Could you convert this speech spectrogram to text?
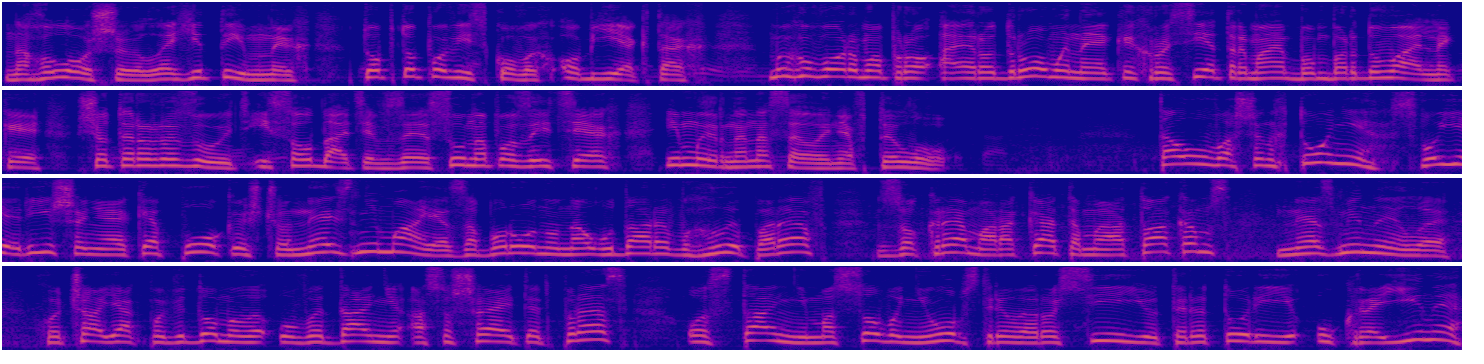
Наголошую, легітимних, тобто по військових об'єктах. Ми говоримо про аеродроми, на яких Росія тримає бомбардувальники, що тероризують і солдатів ЗСУ на позиціях, і мирне населення в тилу. Та у Вашингтоні своє рішення, яке поки що не знімає заборону на удари в глиб РФ, зокрема ракетами Атакамс, не змінили. Хоча, як повідомили у виданні Associated Press, останні масовані обстріли Росією території України,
